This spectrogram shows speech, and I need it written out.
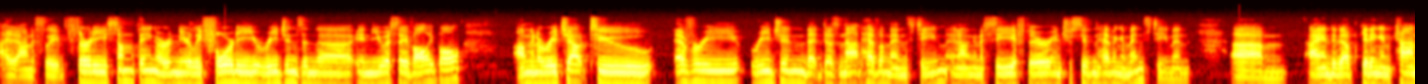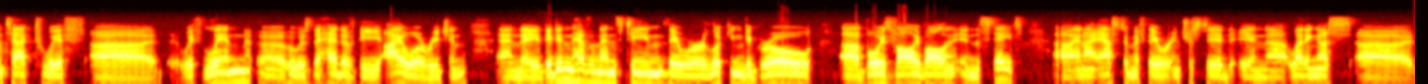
I honestly, 30 something or nearly 40 regions in the in USA volleyball. I'm going to reach out to every region that does not have a men's team, and I'm going to see if they're interested in having a men's team. And um, I ended up getting in contact with uh, with Lynn, uh, who was the head of the Iowa region, and they, they didn't have a men's team. They were looking to grow uh, boys volleyball in, in the state, uh, and I asked them if they were interested in uh, letting us uh,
